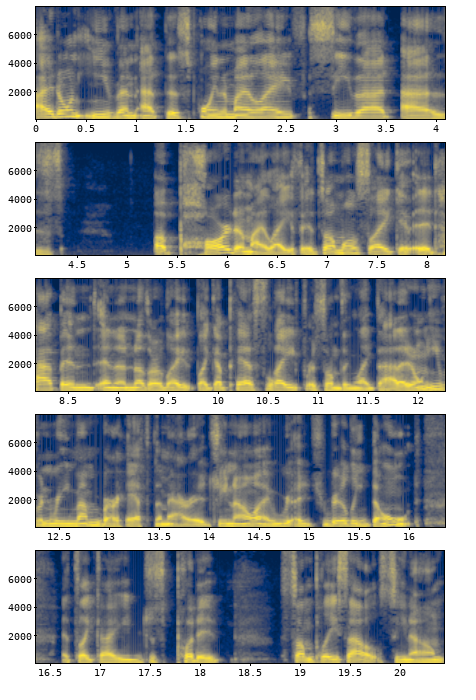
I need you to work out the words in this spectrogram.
I don't even at this point in my life see that as a part of my life. It's almost like it, it, happened in another life, like a past life or something like that. I don't even remember half the marriage, you know? I, I really don't. It's like I just put it someplace else, you know.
